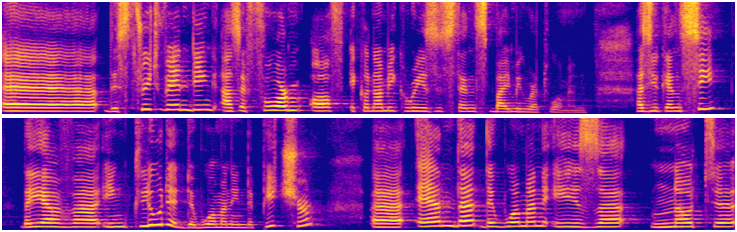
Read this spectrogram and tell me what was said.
uh, the street vending as a form of economic resistance by migrant women. As you can see, they have uh, included the woman in the picture, uh, and the woman is uh, not uh,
